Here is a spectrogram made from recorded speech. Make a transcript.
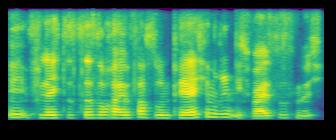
Eh, Vielleicht ist das auch einfach so ein Pärchenring, ich weiß es nicht.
